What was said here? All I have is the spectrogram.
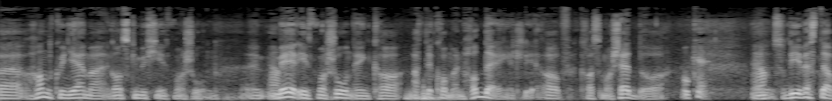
eh, han kunne gi meg ganske mye informasjon. Ja. Mer informasjon enn hva etterkommeren hadde egentlig av hva som har skjedd. Og, okay. Ja. eh, Så de visste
